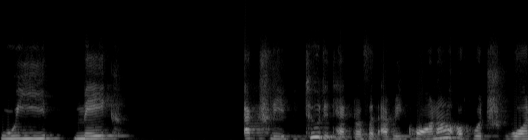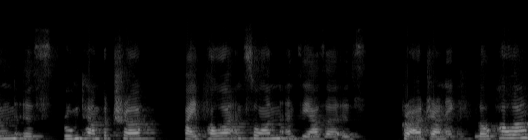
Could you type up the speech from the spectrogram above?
We make actually two detectors at every corner, of which one is room temperature, high power, and so on, and the other is cryogenic low power.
